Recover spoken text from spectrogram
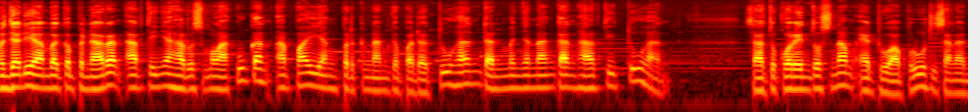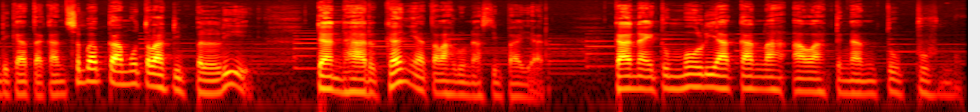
Menjadi hamba kebenaran artinya harus melakukan apa yang berkenan kepada Tuhan dan menyenangkan hati Tuhan. 1 Korintus 6 ayat 20 di sana dikatakan, Sebab kamu telah dibeli dan harganya telah lunas dibayar. Karena itu muliakanlah Allah dengan tubuhmu.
